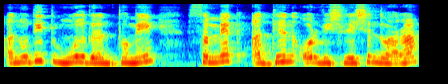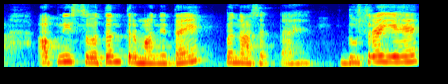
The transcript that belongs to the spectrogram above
अनुदित मूल ग्रंथों में सम्यक अध्ययन और विश्लेषण द्वारा अपनी स्वतंत्र मान्यताएँ बना सकता है। दूसरा यह है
